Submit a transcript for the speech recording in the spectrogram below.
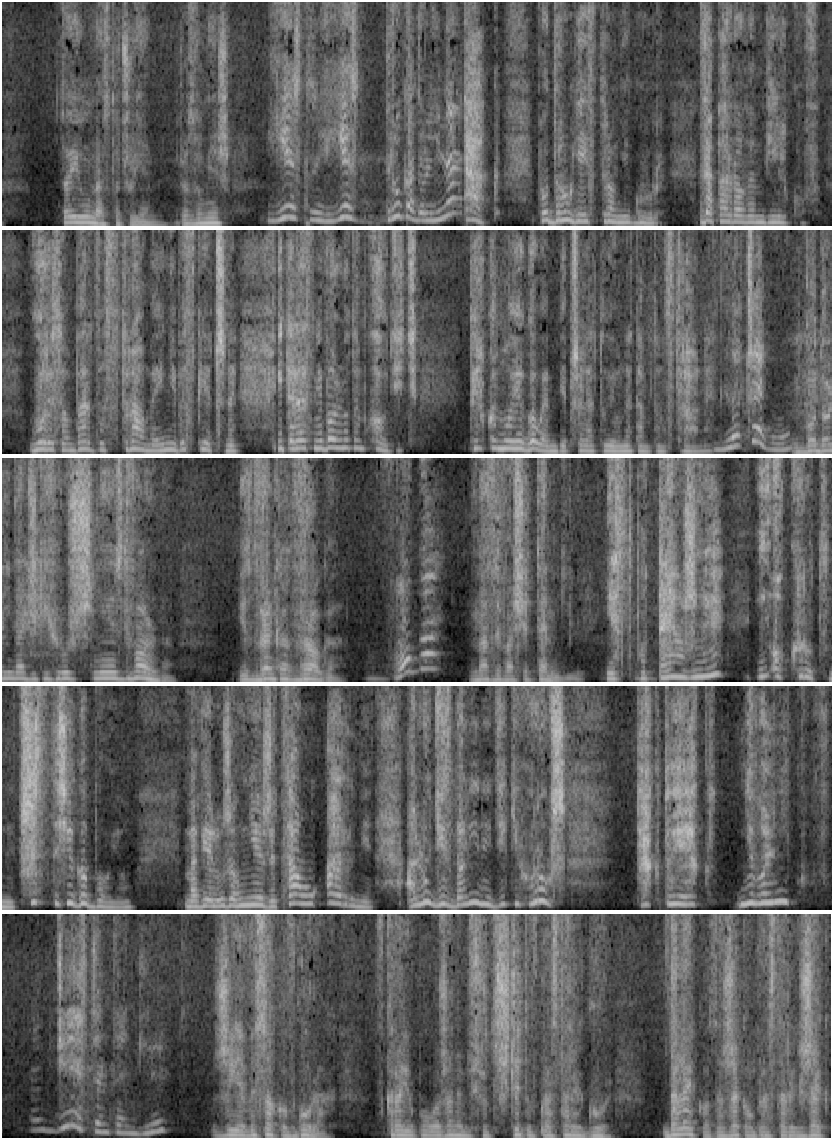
to i u nas to czujemy. Rozumiesz? Jest, jest druga dolina? Tak, po drugiej stronie gór, za parowem wilków. Góry są bardzo strome i niebezpieczne i teraz nie wolno tam chodzić. Tylko moje gołębie przelatują na tamtą stronę. Dlaczego? Bo Dolina Dzikich Róż nie jest wolna. Jest w rękach wroga. Wroga? Nazywa się Tengil. Jest potężny i okrutny. Wszyscy się go boją. Ma wielu żołnierzy, całą armię, a ludzi z Doliny Dzikich Róż traktuje jak niewolników. A Gdzie jest ten tęgil? Żyje wysoko w górach, w kraju położonym wśród szczytów prastarych gór. Daleko za rzeką prastarych rzek,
